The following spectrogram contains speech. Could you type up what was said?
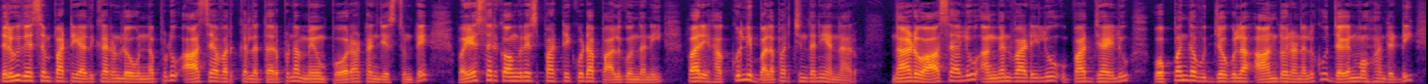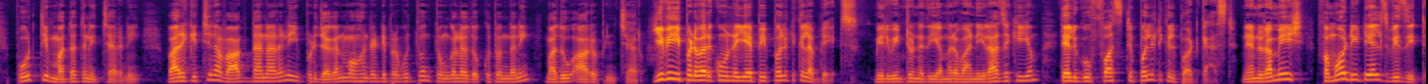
తెలుగుదేశం పార్టీ అధికారంలో ఉన్నప్పుడు ఆశా వర్కర్ల తరపున మేము పోరాటం చేస్తుంటే వైఎస్సార్ కాంగ్రెస్ పార్టీ కూడా పాల్గొందని వారి హక్కుల్ని బలపరిచిందని అన్నారు. నాడు ఆశాలు అంగన్వాడీలు ఉపాధ్యాయులు ఒప్పంద ఉద్యోగుల ఆందోళనలకు జగన్మోహన్ రెడ్డి పూర్తి మద్దతునిచ్చారని వారికిచ్చిన వాగ్దానాలని ఇప్పుడు జగన్మోహన్ రెడ్డి ప్రభుత్వం తుంగలో దొక్కుతుందని మధు ఆరోపించారు. ఇవి ఇప్పటివరకు ఉన్న ఏపీ పొలిటికల్ అప్డేట్స్. మీరు వింటున్నది అమరవాణి రాజకీయం తెలుగు ఫస్ట్ పొలిటికల్ పాడ్కాస్ట్. నేను Ramesh. For more details visit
